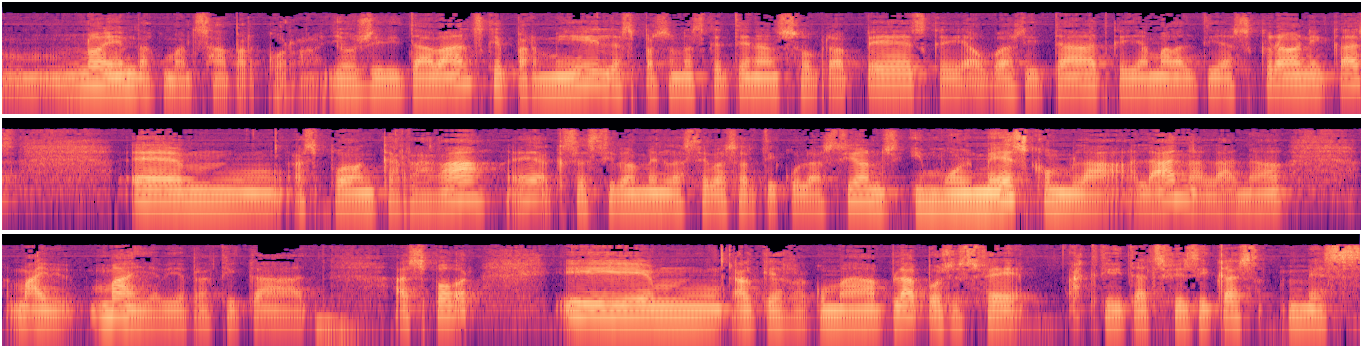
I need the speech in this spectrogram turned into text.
No hem de començar per córrer. Ja us he dit abans que per mi les persones que tenen sobrepès, que hi ha obesitat, que hi ha malalties cròniques, eh, es poden carregar eh, excessivament les seves articulacions i molt més com la- l'Anna. L'Anna mai, mai havia practicat esport i mm, el que és recomanable doncs, és fer activitats físiques més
